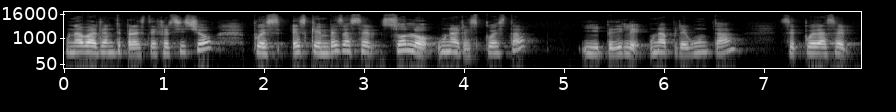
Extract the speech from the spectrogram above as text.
Una variante para este ejercicio, pues es que en vez de hacer solo una respuesta y pedirle una pregunta, se puede hacer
